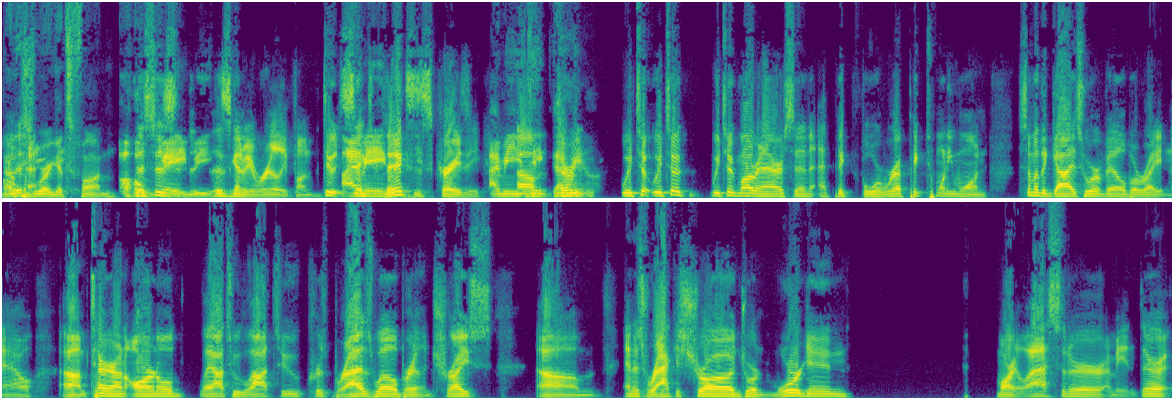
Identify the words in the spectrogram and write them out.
Now this is where it gets fun. Oh this is baby! this is gonna be really fun, dude. I Six mean- picks is crazy. I mean, you Um, take so we- took we took we took Marvin Harrison at pick four. We're at pick twenty one. Some of the guys who are available right now: um, Terrion Arnold, Laiatu Latu, Chris Braswell, Bralen Trice, um, Ennis Rakestraw, Jordan Morgan, Mario Lassiter. I mean, they're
